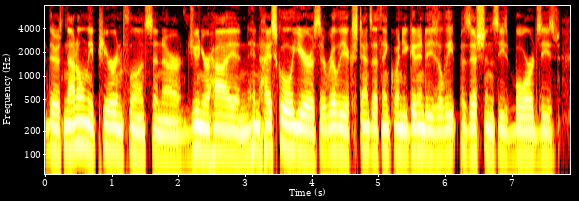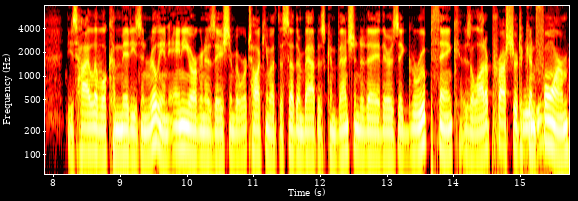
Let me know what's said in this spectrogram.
There's not only peer influence in our junior high and in high school years, it really extends, I think, when you get into these elite positions, these boards, these these high level committees and really in any organization, but we're talking about the Southern Baptist Convention today. There's a group think, there's a lot of pressure to mm-hmm. conform.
